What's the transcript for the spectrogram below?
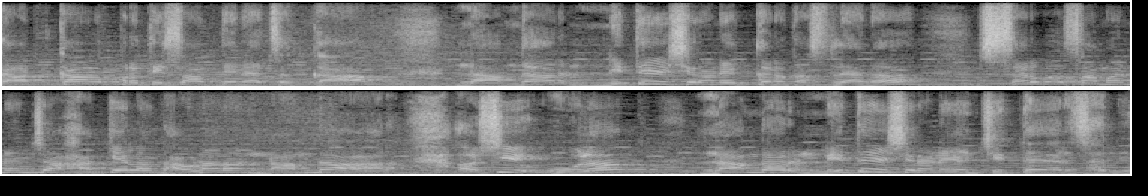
तात्काळ प्रतिसाद देण्याचं काम नामदार नितेश राणे करत असल्यानं सर्वसामान्यांच्या हाकेला धावणारा नामदार अशी ओळख नामदार नितेश राणे यांची तयार झाली.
